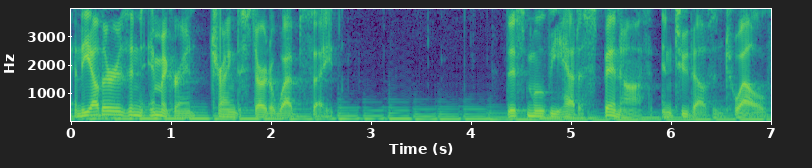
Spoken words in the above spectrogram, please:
and the other is an immigrant trying to start a website. This movie had a spin off in 2012.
